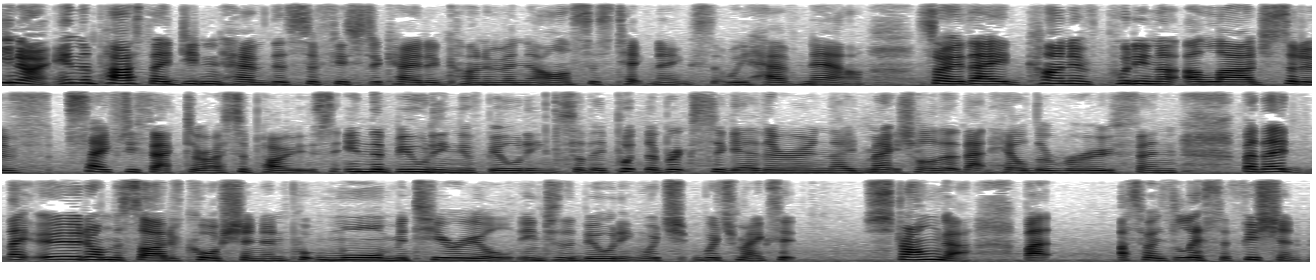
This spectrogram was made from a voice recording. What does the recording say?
you know, in the past they didn't have the sophisticated kind of analysis techniques that we have now. So they'd kind of put in a, a, large sort of safety factor, I suppose, in the building of buildings. So they put the bricks together and they'd make sure that that held the roof. And but they they erred on the side of caution and put more material into the building, which which makes it stronger, but I suppose less efficient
